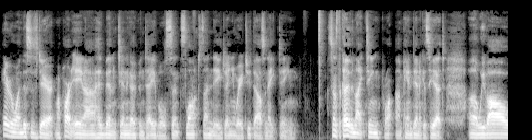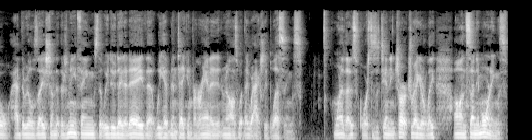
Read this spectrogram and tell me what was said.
Hey everyone, this is Derek. My partner Eddie and I have been attending Open Table since launch Sunday, January 2018 since the COVID-19 uh, pandemic has hit, uh, we've all had the realization that there's many things that we do day to day that we have been taken for granted and realize what they were actually blessings. One of those, of course, is attending church regularly on Sunday mornings.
